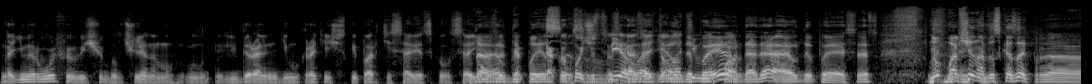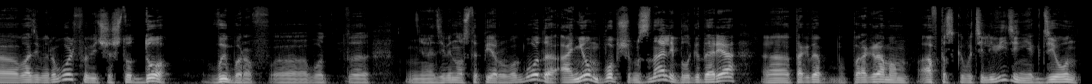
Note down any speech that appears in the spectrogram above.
Владимир Вольфович был членом либерально-демократической партии Советского Союза. Да, ЛДПС. Так, хочется Первая сказать ЛДПР, да-да, ЛДПСС. Ну, вообще надо сказать про Владимира Вольфовича, что до выборов э, вот э, 91 года, о нем, в общем, знали благодаря э, тогда программам авторского телевидения, где он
